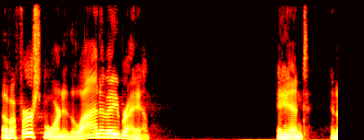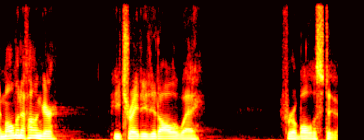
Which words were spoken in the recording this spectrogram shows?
of a firstborn in the line of Abraham. And in a moment of hunger, he traded it all away for a bowl of stew.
